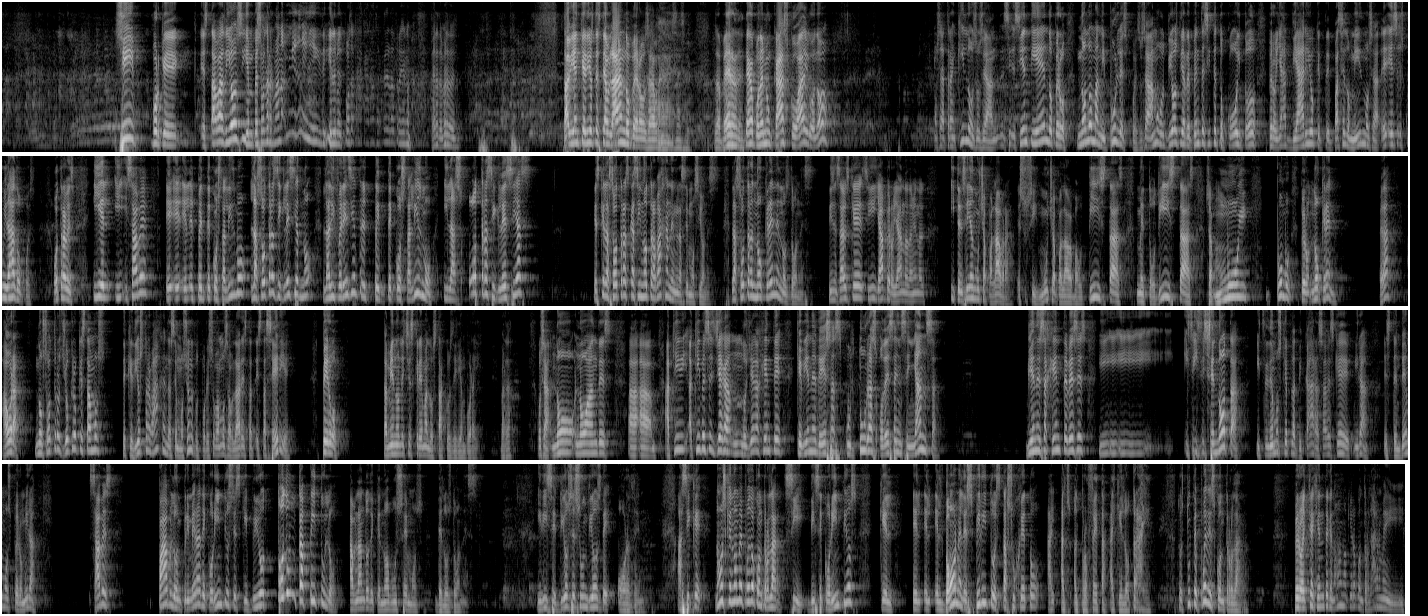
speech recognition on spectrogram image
Sí, porque estaba Dios y empezó la hermana y la esposa. Espérate, espérate. Está bien que Dios te esté hablando, pero, o sea, espérate, deja ponerme un casco o algo, ¿no? O sea, tranquilos, o sea, sí, entiendo, pero no lo manipules, pues. O sea, amo, Dios de repente sí te tocó y todo, pero ya diario que te pase lo mismo, o sea, es, cuidado, pues. Otra vez. Y, el, y sabe, eh, eh, el, pentecostalismo, las otras iglesias no. La diferencia entre el pentecostalismo y las otras iglesias es que las otras casi no trabajan en las emociones. Las otras no creen en los dones. Dicen, ¿sabes qué? Sí, ya, pero ya anda también. Y te enseñan mucha palabra, eso sí, mucha palabra. Bautistas, metodistas, o sea, muy, pero no creen. ¿Verdad? Ahora, nosotros yo creo que estamos de que Dios trabaja en las emociones, pues por eso vamos a hablar esta, esta serie. Pero también no le eches crema a los tacos, dirían por ahí, ¿verdad? O sea, no, no andes. aquí, aquí a veces llega, nos llega gente que viene de esas culturas o de esa enseñanza. Viene esa gente a veces y, y, se nota y tenemos que platicar. ¿Sabes qué? Mira, extendemos, pero mira, ¿sabes? Pablo en Primera de Corintios escribió todo un capítulo hablando de que no abusemos de los dones. Y dice, Dios es un Dios de orden. Así que, no, es que no me puedo controlar. Sí, dice Corintios que el, el, don, el espíritu está sujeto al, al, profeta, al que lo trae. Entonces tú te puedes controlar. Pero hay que hay gente que no, no quiero controlarme y,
